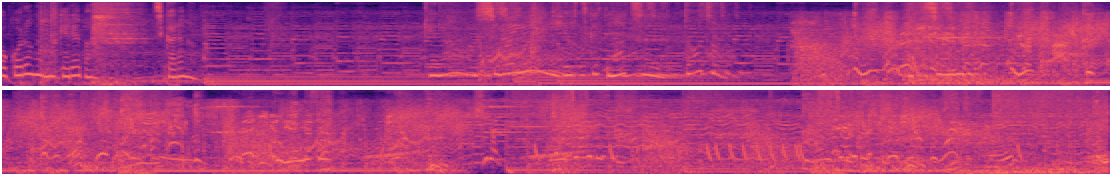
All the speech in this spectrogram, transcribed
心が向ければ力が怪我をしないように気をつけてまずどうぞ私はまだごめんなさい大丈夫ですか大丈夫ですか大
